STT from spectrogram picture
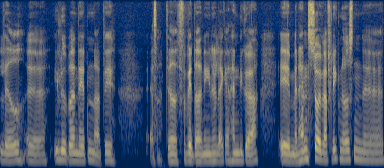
lavede øh, i løbet af natten, og det altså, det havde forventet han egentlig heller ikke, at han ville gøre. Øh, men han så i hvert fald ikke noget sådan, øh,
